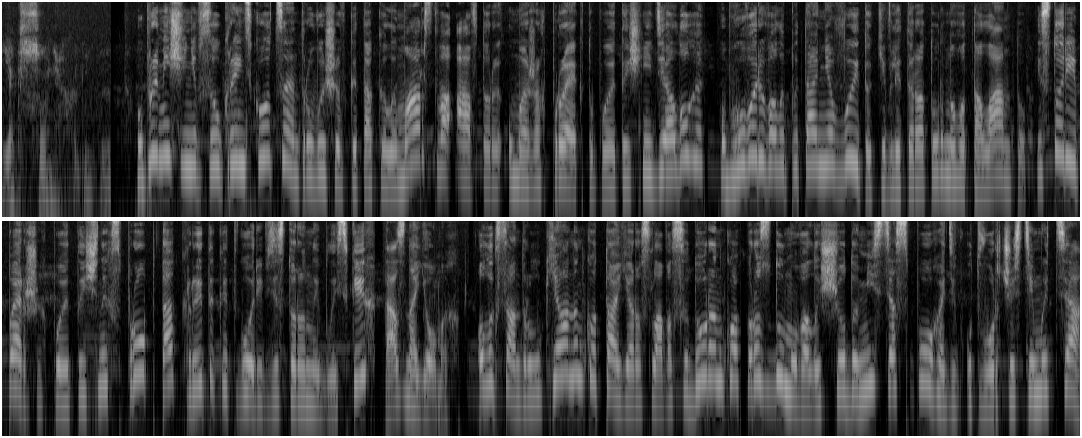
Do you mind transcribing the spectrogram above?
як сонях. У приміщенні Всеукраїнського центру вишивки та килимарства автори у межах проекту Поетичні діалоги обговорювали питання витоків літературного таланту, історії перших поетичних спроб та критики творів зі сторони близьких та знайомих. Олександр Лук'яненко та Ярослава Сидоренко роздумували щодо місця спогадів у творчості митця,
